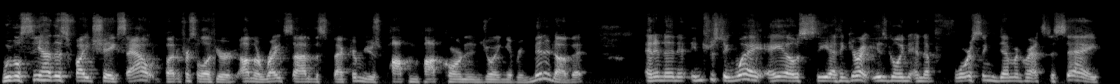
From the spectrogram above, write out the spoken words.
We will see how this fight shakes out. But first of all, if you're on the right side of the spectrum, you're just popping popcorn and enjoying every minute of it. And in an interesting way, AOC, I think you're right, is going to end up forcing Democrats to say,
